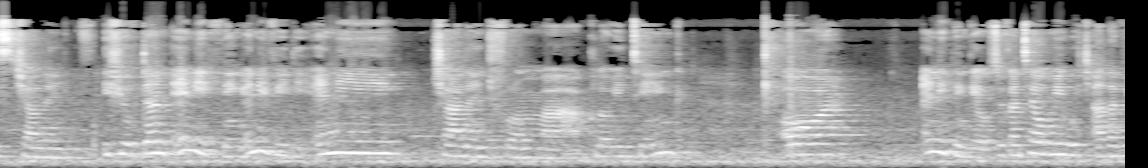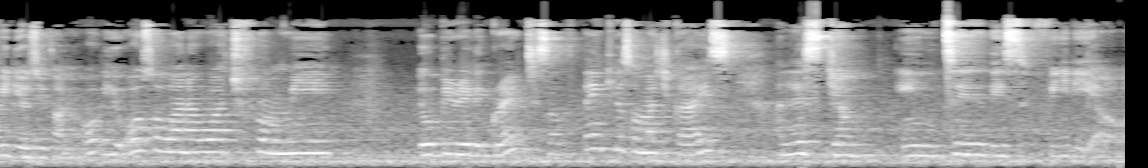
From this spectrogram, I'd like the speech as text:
this challenge before. If you've done anything, any video, any challenge from uh, Chloe Ting or anything else, you can tell me which other videos you can. Oh, you also wanna watch from me. It will be really great. So thank you so much, guys, and let's jump into this video.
